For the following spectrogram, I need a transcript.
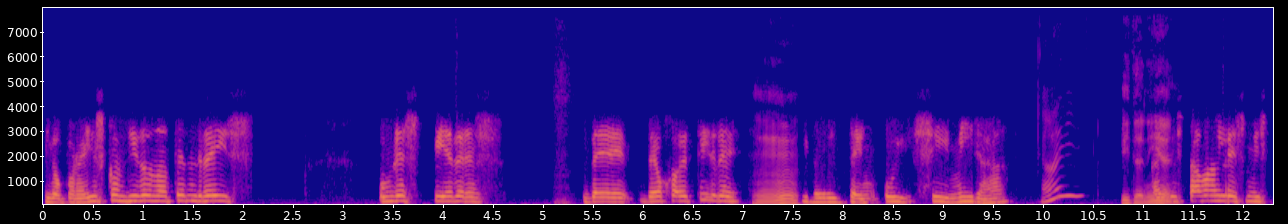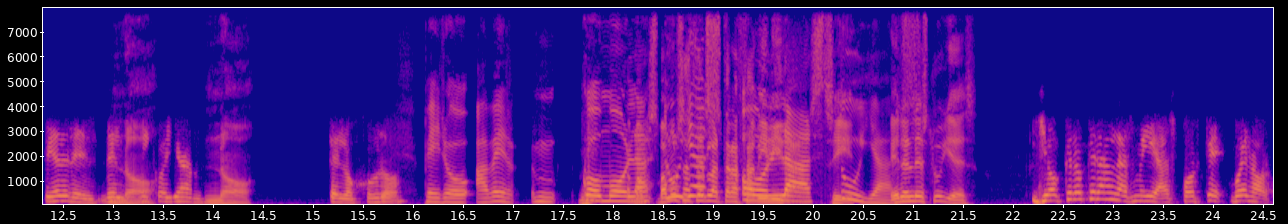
digo, por ahí escondido no tendréis unas piedras de, de ojo de tigre. Mm. Y me dicen, uy, sí, mira, Ay, Y ahí tenía. estaban les, mis piedras del No. mi collar, No. Te lo juro. pero a ver, mm, como las Vamos a tuyas hacer la o trazabilidad. las Sí. tuyas. ¿Eran las tuyas? Yo creo que eran las mías, porque, bueno,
